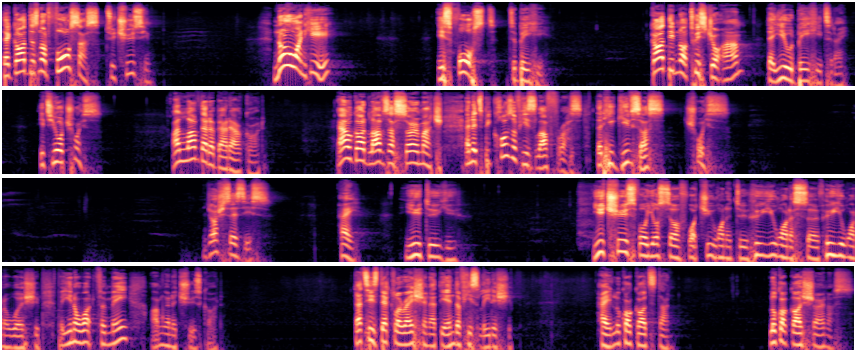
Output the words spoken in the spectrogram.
That God does not force us to choose Him. No one here is forced to be here. God did not twist your arm that you would be here today. It's your choice. I love that about our God. Our God loves us so much, and it's because of His love for us that He gives us choice. Josh says this Hey, you do you. You choose for yourself what you want to do, who you want to serve, who you want to worship. But you know what? For me, I'm going to choose God. That's his declaration at the end of his leadership. Hey, look what God's done. Look what God's shown us.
